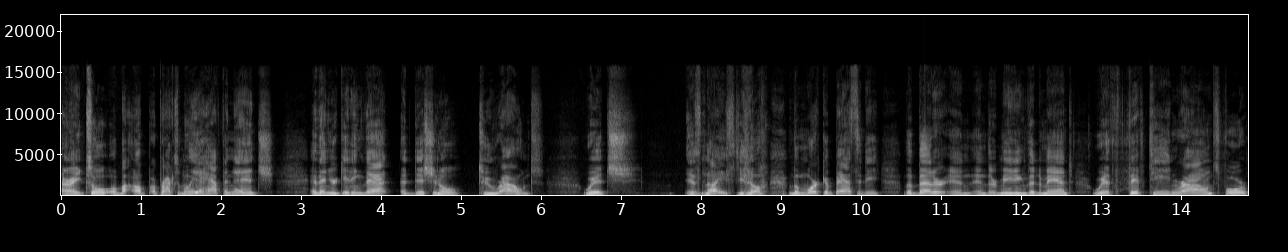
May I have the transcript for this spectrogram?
All right, so about, approximately a half an inch, and then you're getting that additional two rounds, which is nice. You know, the more capacity, the better, and, and they're meeting the demand with 15 rounds for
